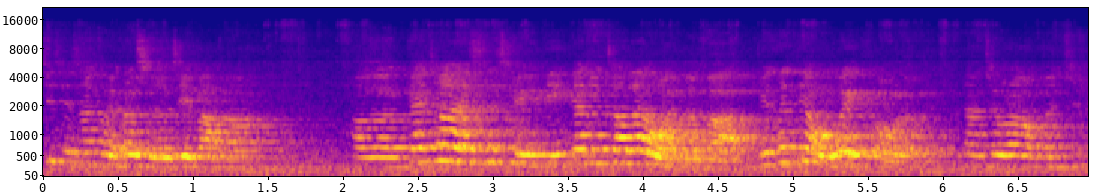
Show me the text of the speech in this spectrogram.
谢谢三鬼二十二届爸妈。好了，该交代的事情你应该都交代完了吧？别再吊我胃口了。那就让我们去。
